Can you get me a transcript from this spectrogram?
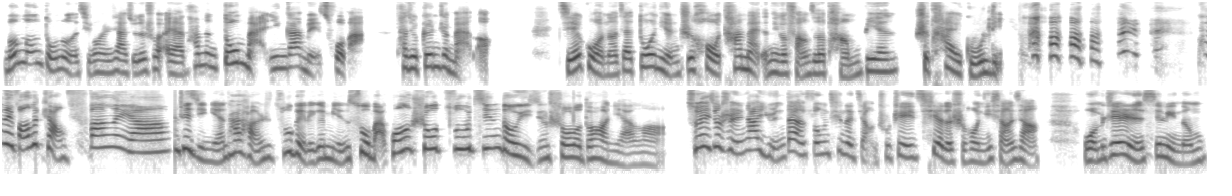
懵懵懂懂的情况之下，觉得说，哎呀，他们都买应该没错吧，他就跟着买了。结果呢，在多年之后，他买的那个房子的旁边是太古里，他那房子涨翻了呀！这几年他好像是租给了一个民宿吧，光收租金都已经收了多少年了。所以就是人家云淡风轻的讲出这一切的时候，你想想，我们这些人心里能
